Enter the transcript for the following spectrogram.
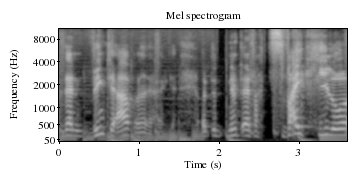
Und dann winkt er ab äh, und nimmt einfach zwei Kilo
